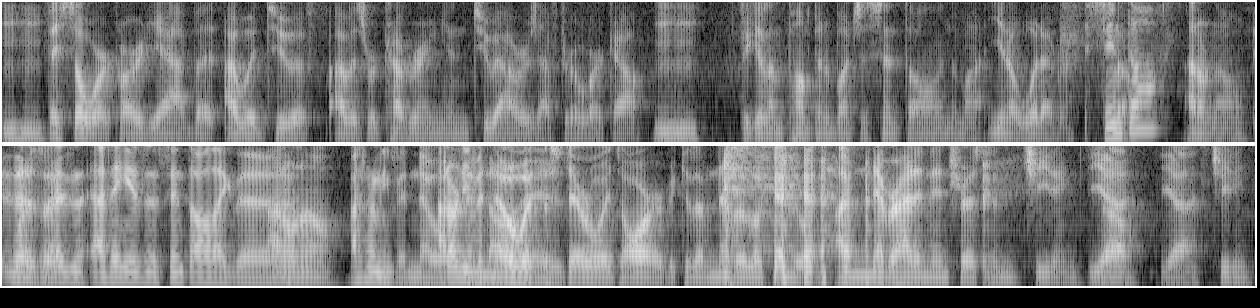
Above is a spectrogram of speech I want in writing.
Mm-hmm. They still work hard, yeah, but I would too if I was recovering in two hours after a workout. Because I'm pumping a bunch of synthol into my, you know, whatever. So, Synthol? I don't know. What That's, is it? I think isn't synthol like the? I don't know. I don't even know. I don't even know what is. the steroids are because I've never looked into them. I've never had an interest in cheating. so- Yeah, yeah. cheating. Cheat,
